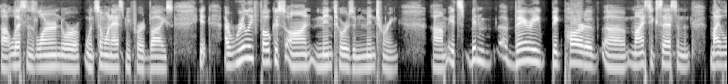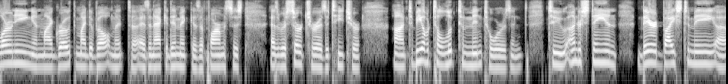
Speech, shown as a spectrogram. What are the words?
uh, lessons learned or when someone asks me for advice, it I really focus on mentors and mentoring. Um, it's been a very big part of uh, my success and my learning and my growth and my development uh, as an academic, as a pharmacist, as a researcher, as a teacher, uh, to be able to look to mentors and to understand their advice to me, uh,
